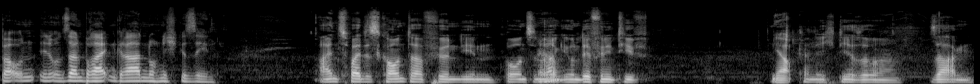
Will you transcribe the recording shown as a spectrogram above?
bei un in unseren Breitengraden noch nicht gesehen. Ein, zwei Discounter führen in, bei uns in der Ja. Region definitiv, ja. Kann ich dir so sagen.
